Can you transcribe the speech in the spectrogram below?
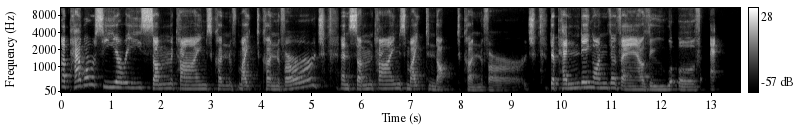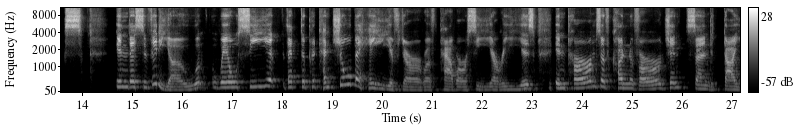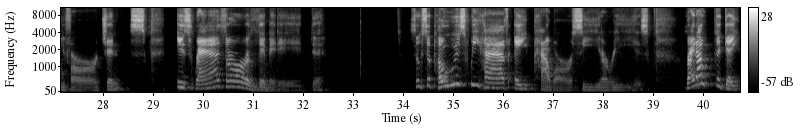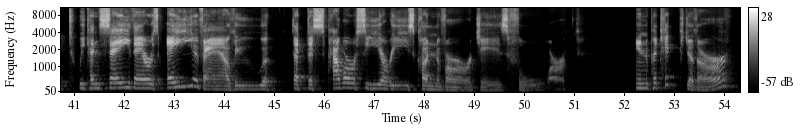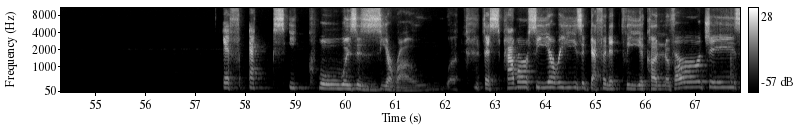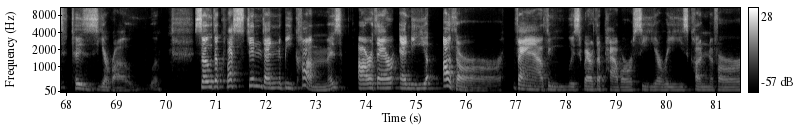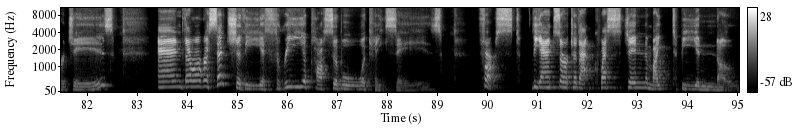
a power series sometimes con might converge and sometimes might not converge, depending on the value of x. In this video, we'll see that the potential behavior of power series in terms of convergence and divergence is rather limited. So suppose we have a power series. Right out the gate, we can say there's a value that this power series converges for. In particular, if x x equals zero. This power series definitely converges to zero. So the question then becomes, are there any other values where the power series converges? And there are essentially three possible cases. First, the answer to that question might be no.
